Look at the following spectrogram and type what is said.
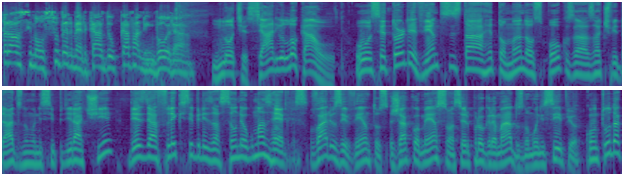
próximo ao supermercado Cavalim Bora. Noticiário local. O setor de eventos está retomando aos poucos as atividades no município de Irati, desde a flexibilização de algumas regras. Vários eventos já começam a ser programados no município. Contudo, a,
